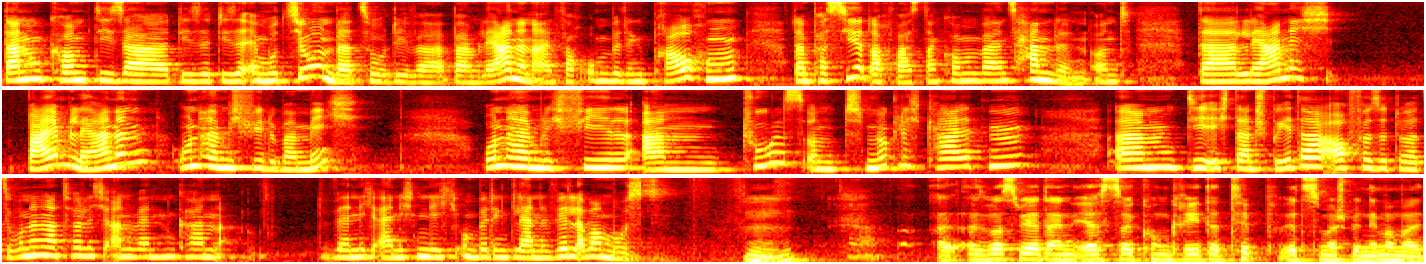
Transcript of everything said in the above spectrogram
dann kommt dieser, diese, diese Emotion dazu, die wir beim Lernen einfach unbedingt brauchen. Dann passiert auch was, dann kommen wir ins Handeln. Und da lerne ich beim Lernen unheimlich viel über mich, unheimlich viel an Tools und Möglichkeiten, ähm, die ich dann später auch für Situationen natürlich anwenden kann, wenn ich eigentlich nicht unbedingt lernen will, aber muss. Mhm. Also was wäre dein erster konkreter Tipp? Jetzt zum Beispiel nehmen wir mal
